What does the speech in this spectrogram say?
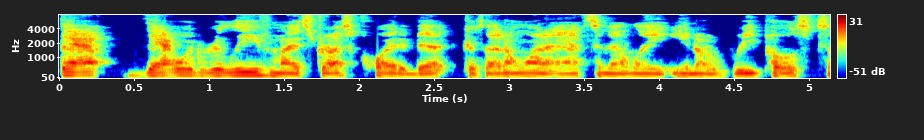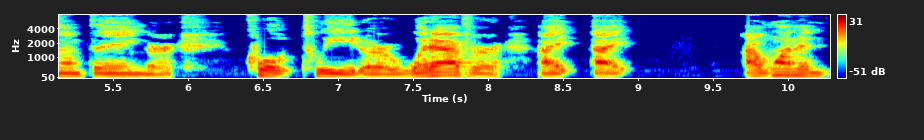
that that would relieve my stress quite a bit because I don't want to accidentally, you know, repost something or quote tweet or whatever. I I I want to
